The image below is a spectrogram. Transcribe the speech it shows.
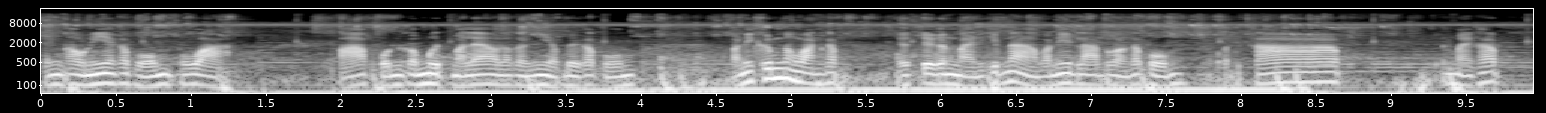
คงเท่านี้ครับผมเพราะว่าฟ้าฝนก็มืดมาแล้วแล้วก็เงียบเลยครับผม วันนี้คึ้มทั้งวันครับเดี๋ยวเจอกันใหม่ในคลิปหน้าวันนี้ลาไปก่อนครับผมสวัสดีครับเจอกันใหม่ครับ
